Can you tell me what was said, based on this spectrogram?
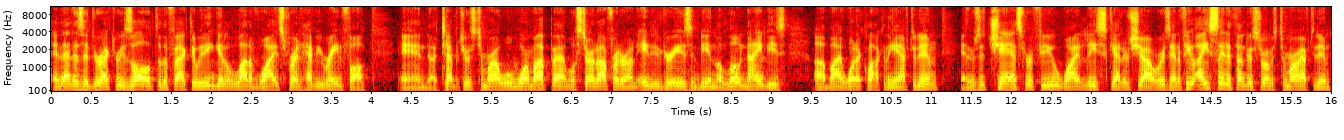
And that is a direct result of the fact that we didn't get a lot of widespread heavy rainfall And uh, temperatures tomorrow will warm up. Uh, we'll start off right around 80 degrees and be in the low 90s uh, by 1 o'clock in the afternoon. And there's a chance for a few widely scattered showers and a few isolated thunderstorms tomorrow afternoon.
